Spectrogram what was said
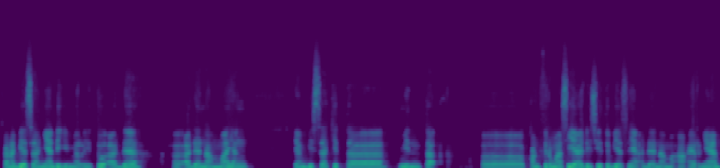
Karena biasanya di email itu ada Eh, ada nama yang yang bisa kita minta uh, konfirmasi ya di situ biasanya ada nama AR-nya.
